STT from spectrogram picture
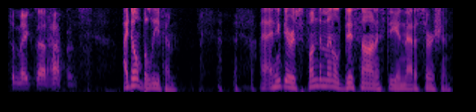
to make that happen. I don't believe him. I I think there is fundamental dishonesty in that assertion.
